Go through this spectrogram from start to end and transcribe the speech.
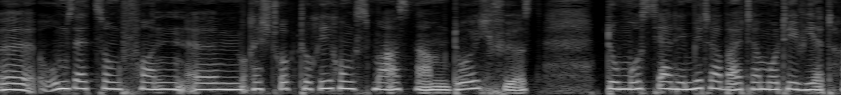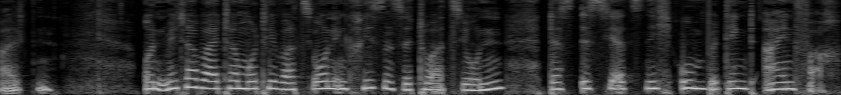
äh, Umsetzung von ähm, Restrukturierungsmaßnahmen durchführst, du musst ja die Mitarbeiter motiviert halten. Und Mitarbeitermotivation in Krisensituationen, das ist jetzt nicht unbedingt einfach.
